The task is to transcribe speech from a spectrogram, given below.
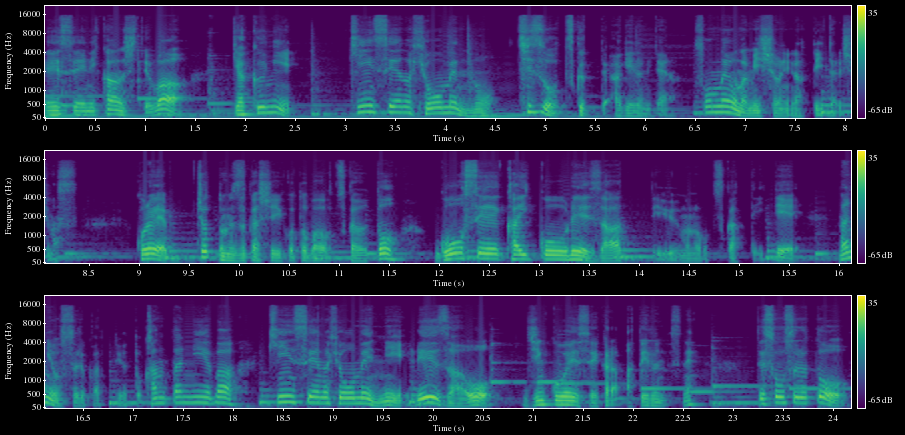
衛星に関しては逆に金星の表面の地図を作ってあげるみたいな、そんなようなミッションになっていたりします。これ、ちょっと難しい言葉を使うと、合成開口レーザーっていうものを使っていて、何をするかっていうと、簡単に言えば、金星の表面にレーザーを人工衛星から当てるんですね。で、そうすると、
